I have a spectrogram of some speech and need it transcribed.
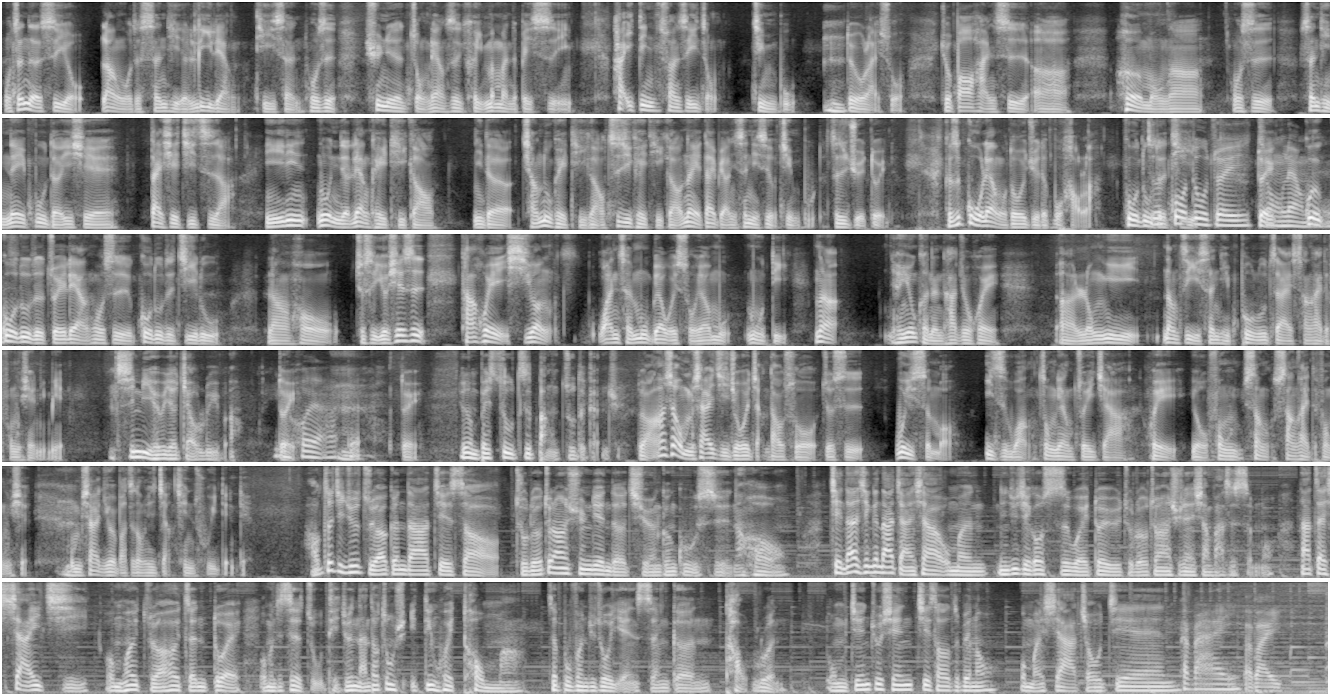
我真的是有让我的身体的力量提升，或是训练的总量是可以慢慢的被适应，它一定算是一种进步。嗯对我来说，就包含是呃荷尔蒙啊，或是身体内部的一些代谢机制啊，你一定如果你的量可以提高，你的强度可以提高，刺激可以提高，那也代表你身体是有进步的，这是绝对的。可是过量我都会觉得不好啦，过度的过度追重量，过过度的追量或是过度的记录，然后就是有些是他会希望完成目标为首要目目的，那很有可能他就会呃容易让自己身体暴露在伤害的风险里面，心里会比较焦虑吧？对，会啊，对对。有种被数字绑住的感觉，对啊。像我们下一集就会讲到说，就是为什么一直往重量追加会有风伤伤害的风险。我们下一集会把这东西讲清楚一点点。好，这集就是主要跟大家介绍主流重量训练的起源跟故事，然后简单的先跟大家讲一下我们凝聚结构思维对于主流重量训练的想法是什么。那在下一集我们会主要会针对我们这次的主题，就是难道重训一定会痛吗？这部分去做延伸跟讨论，我们今天就先介绍到这边喽，我们下周见，拜拜，拜拜。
